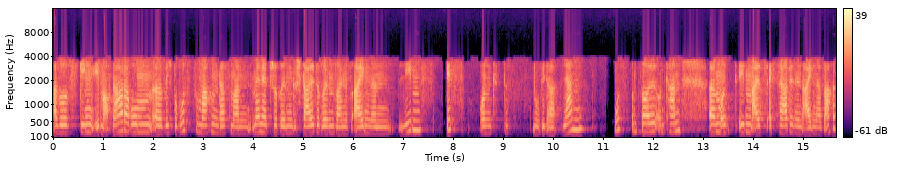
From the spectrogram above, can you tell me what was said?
Also es ging eben auch da darum, äh, sich bewusst zu machen, dass man Managerin, Gestalterin seines eigenen Lebens ist und das nur wieder lernen muss und soll und kann ähm, und eben als Expertin in eigener Sache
